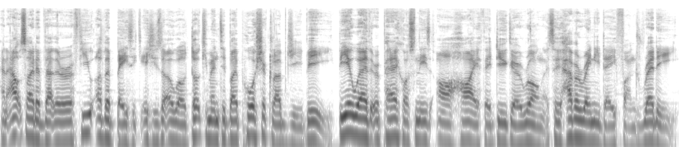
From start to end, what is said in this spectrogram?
and outside of that there are a few other basic issues that are well documented by Porsche Club GB. Be aware that repair costs on these are high if they do go wrong, so have a rainy day fund ready.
